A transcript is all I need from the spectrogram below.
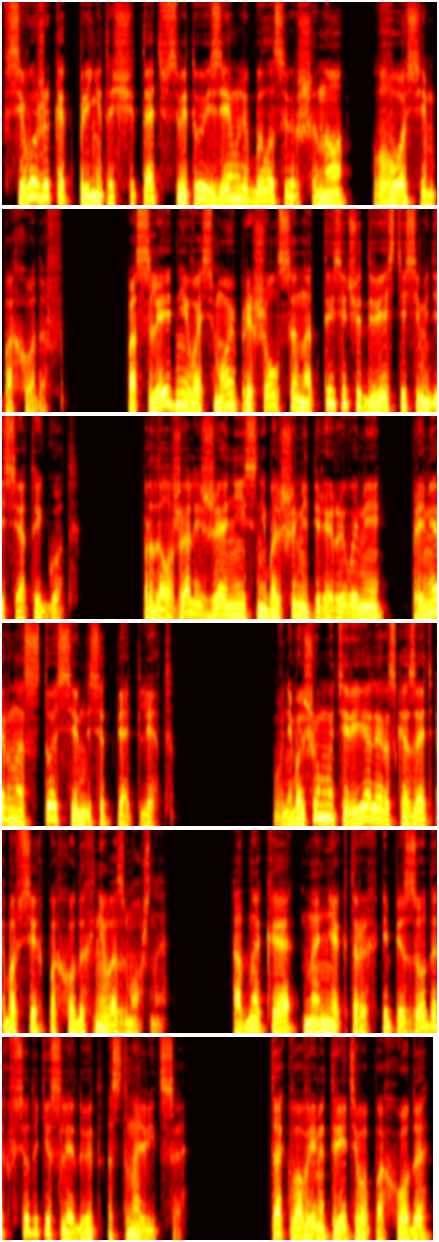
Всего же, как принято считать, в Святую Землю было совершено восемь походов. Последний, восьмой, пришелся на 1270 год. Продолжались же они с небольшими перерывами примерно 175 лет. В небольшом материале рассказать обо всех походах невозможно. Однако на некоторых эпизодах все-таки следует остановиться. Так, во время третьего похода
